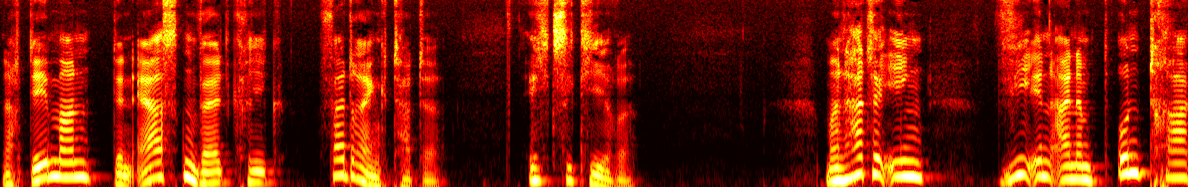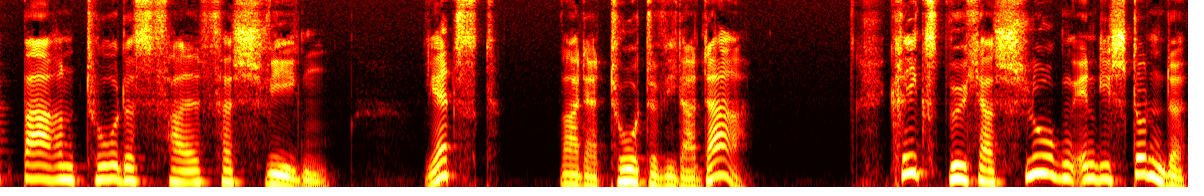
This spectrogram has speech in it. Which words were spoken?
nachdem man den Ersten Weltkrieg verdrängt hatte. Ich zitiere Man hatte ihn wie in einem untragbaren Todesfall verschwiegen. Jetzt war der Tote wieder da. Kriegsbücher schlugen in die Stunde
